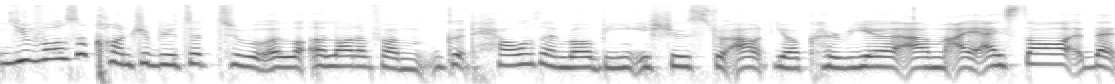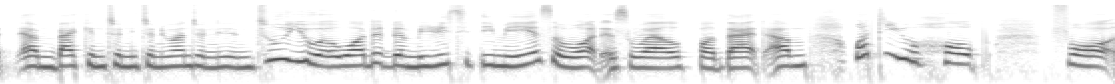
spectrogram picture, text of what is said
You've also contributed to a, lo- a lot of um, good health and well-being issues throughout your career. Um, I, I saw that um, back in 2021, 2022, you were awarded the Miri City Mayor's Award as well for that. Um, what do you hope for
